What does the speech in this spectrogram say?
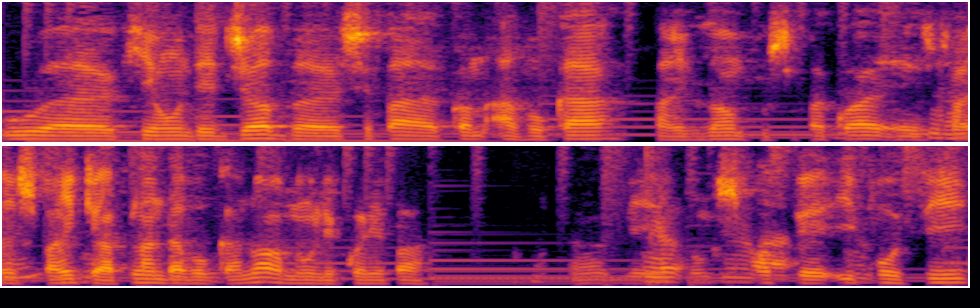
ou euh, qui ont des jobs, euh, je sais pas, comme avocat, par exemple, ou je sais pas quoi. Et je, parie, je parie qu'il y a plein d'avocats noirs, mais on les connaît pas. Hein, mais, donc je pense qu'il faut aussi.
